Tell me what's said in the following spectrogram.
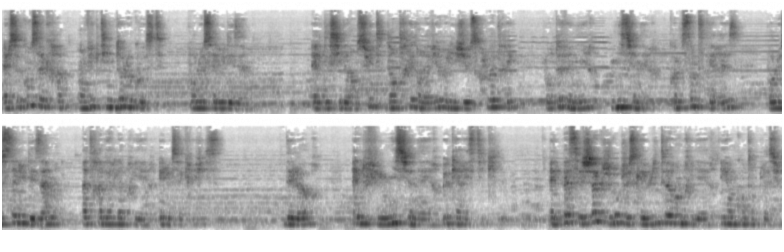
elle se consacra en victime d'Holocauste pour le salut des âmes. Elle décida ensuite d'entrer dans la vie religieuse cloîtrée pour devenir missionnaire, comme Sainte Thérèse, pour le salut des âmes à travers la prière et le sacrifice. Dès lors, elle fut missionnaire eucharistique. Elle passait chaque jour jusqu'à 8 heures en prière et en contemplation.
